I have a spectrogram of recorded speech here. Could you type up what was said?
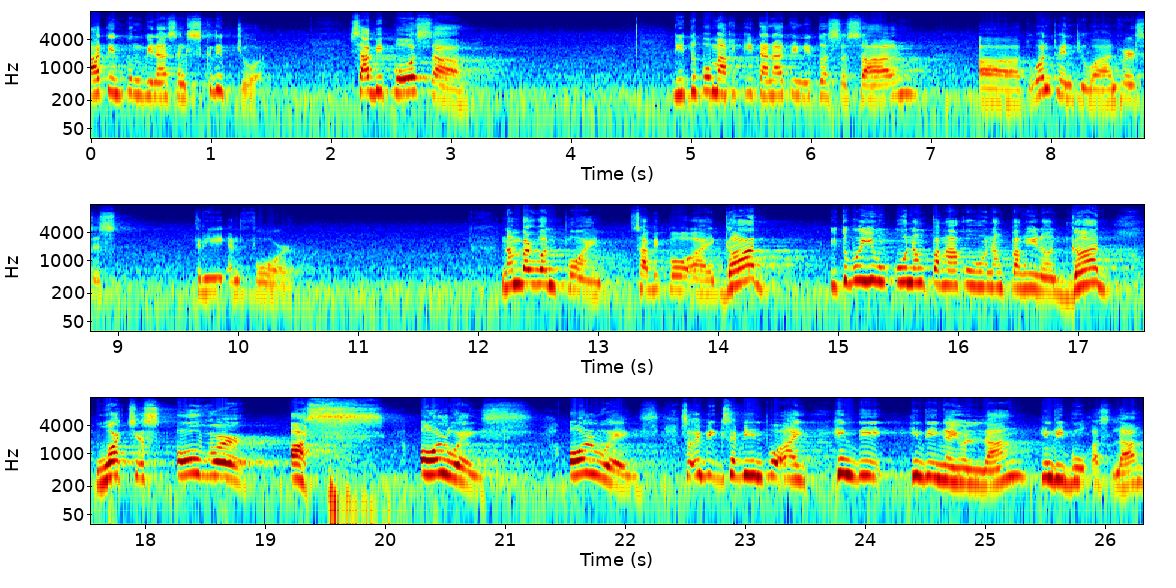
atin pong binasang scripture. Sabi po sa dito po makikita natin ito sa Psalm uh, 121 verses 3 and 4. Number one point, sabi po ay, God, ito po yung unang pangako ng Panginoon, God watches over us. Always. Always. So, ibig sabihin po ay, hindi, hindi ngayon lang, hindi bukas lang,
